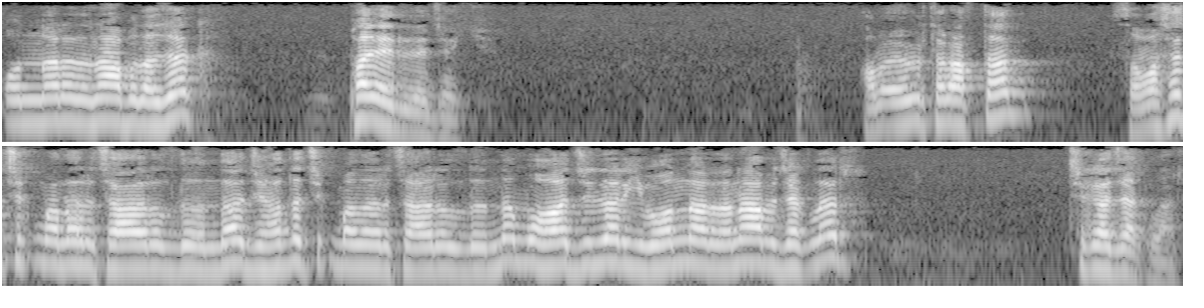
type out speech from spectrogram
onlara da ne yapılacak? Pay edilecek. Ama öbür taraftan savaşa çıkmaları çağrıldığında, cihada çıkmaları çağrıldığında muhacirler gibi onlar da ne yapacaklar? Çıkacaklar.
